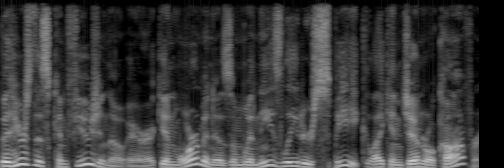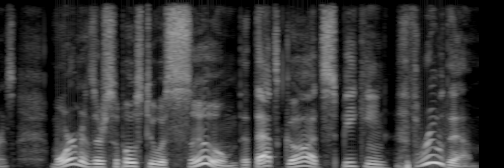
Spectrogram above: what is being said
But here's this confusion, though, Eric. In Mormonism, when these leaders speak, like in General Conference, Mormons are supposed to assume that that's God speaking through them.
